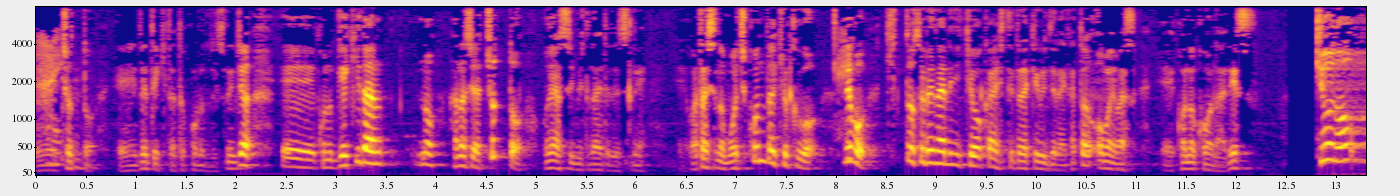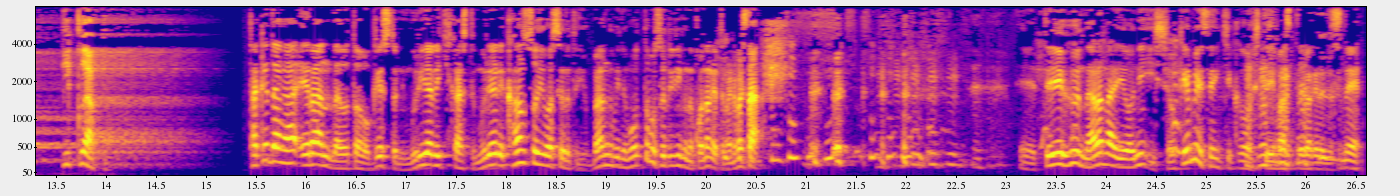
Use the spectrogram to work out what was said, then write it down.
えーはい。ちょっと、えー出てきたところですね。じゃあ、えーこの劇団の話はちょっとお休みいただいてですね私の持ち込んだ曲をでもきっとそれなりに共感していただけるんじゃないかと思います、えーこのコーナーです今日のピックアップ。武田が選んだ歌をゲストに無理やり聴かせて無理やり感想を言わせるという番組で最もスリリングなコーナーがやってまいりました。えーっていう風にならないように一生懸命選曲をしていますというわけでですね、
